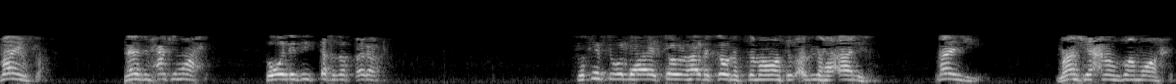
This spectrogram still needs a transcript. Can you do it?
ما ينفع. لازم حاكم واحد. هو الذي اتخذ القرار. فكيف تقول هذا الكون هذا كون السماوات والأرض لها آلهة؟ ما يجي. ماشي على نظام واحد.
